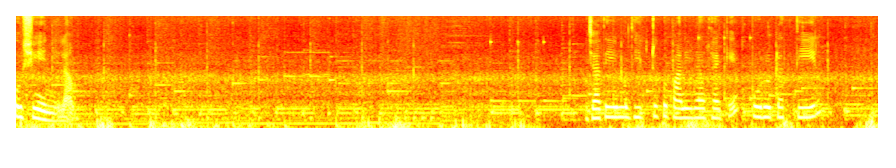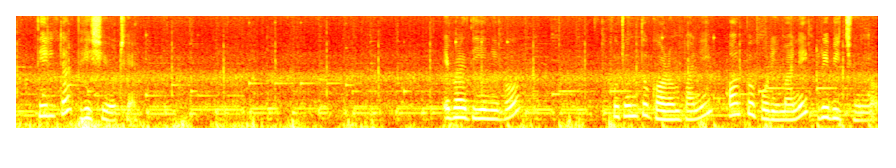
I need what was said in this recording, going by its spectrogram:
কষিয়ে নিলাম। যাতে এর মধ্যে একটুকু পানি না থাকে, পুরোটা তেল, তেলটা ভেসে ওঠে। এবার দিয়ে নিব ফুটন্ত গরম পানি অল্প পরিমাণে গ্রেভির জন্য।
